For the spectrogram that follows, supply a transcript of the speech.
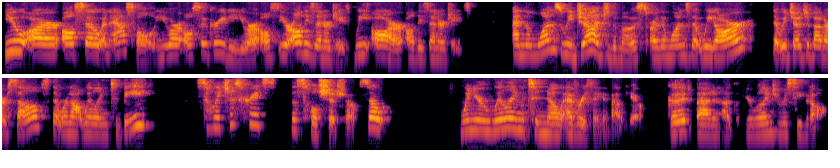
You are also an asshole. You are also greedy. You are also you're all these energies. We are all these energies. And the ones we judge the most are the ones that we are, that we judge about ourselves, that we're not willing to be. So it just creates this whole shit show. So when you're willing to know everything about you, good, bad, and ugly, you're willing to receive it all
